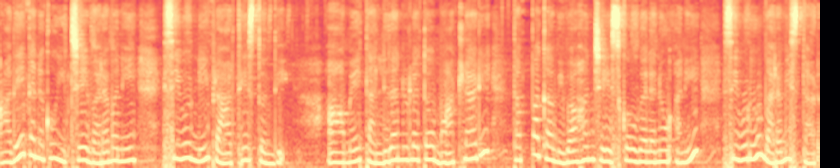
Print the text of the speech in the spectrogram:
అదే తనకు ఇచ్చే వరమని శివుణ్ణి ప్రార్థిస్తుంది. ఆమె తల్లిదండ్రులతో మాట్లాడి తప్పక వివాహం చేసుకోగలను అని శివుడు వరమిస్తాడు.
